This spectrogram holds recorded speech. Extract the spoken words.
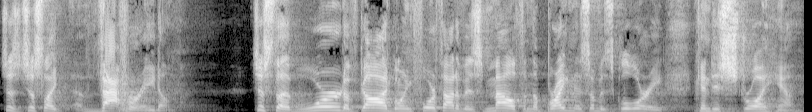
just, just like evaporate him. Just the word of God going forth out of his mouth and the brightness of his glory can destroy him.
